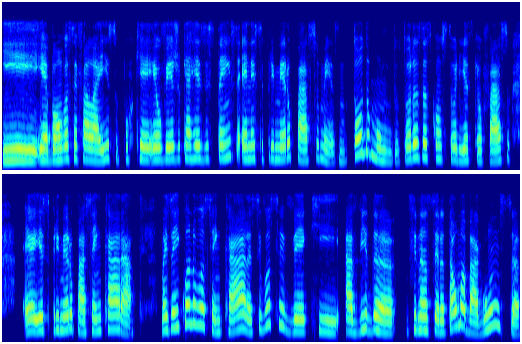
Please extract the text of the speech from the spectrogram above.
E, e, é bom você falar isso porque eu vejo que a resistência é nesse primeiro passo mesmo. Todo mundo, todas as consultorias que eu faço, é esse primeiro passo, é encarar. Mas aí quando você encara, se você vê que a vida financeira tá uma bagunça,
